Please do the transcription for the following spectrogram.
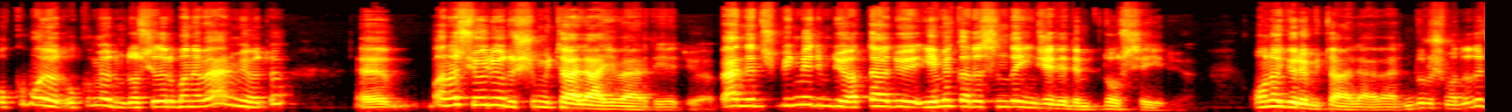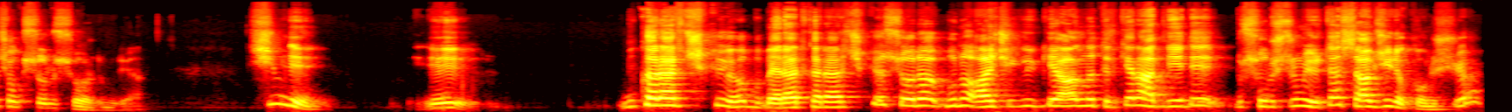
okumuyor, okumuyordum. Dosyaları bana vermiyordu. Ee, bana söylüyordu şu mütalayı ver diye diyor. Ben de hiç bilmedim diyor. Hatta diyor yemek arasında inceledim dosyayı diyor. Ona göre mütalaa verdim. Duruşmada da çok soru sordum diyor. Şimdi e, bu karar çıkıyor, bu beraat kararı çıkıyor. Sonra bunu Ayşegül'e anlatırken adliyede bu soruşturma yürüten savcıyla konuşuyor.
